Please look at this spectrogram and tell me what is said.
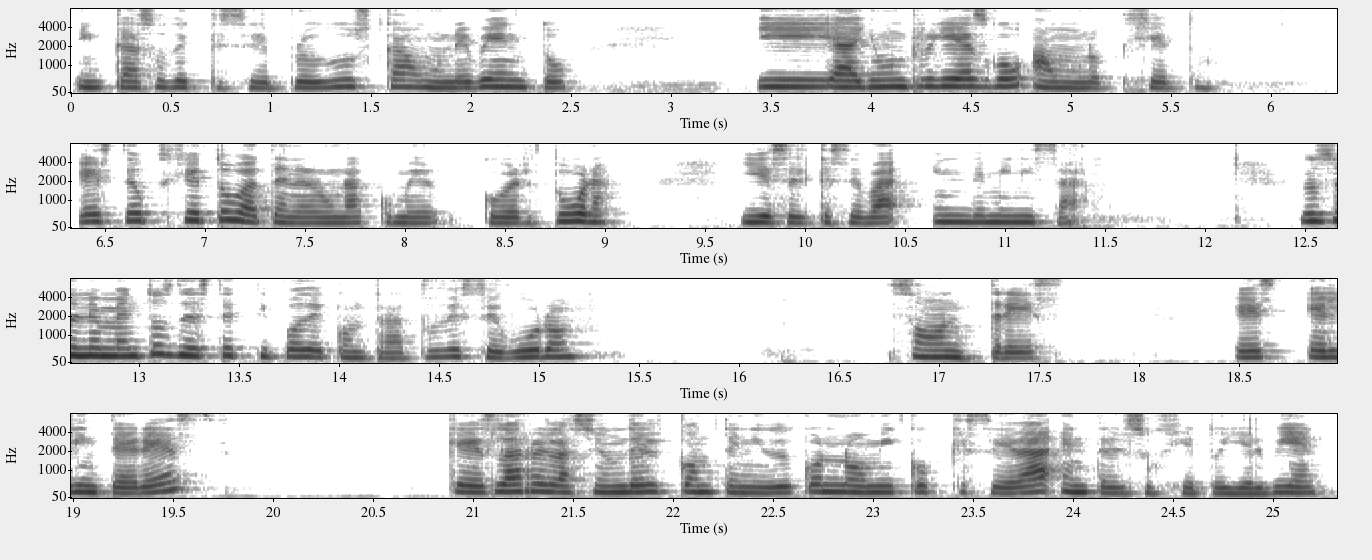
en caso de que se produzca un evento y hay un riesgo a un objeto. Este objeto va a tener una cobertura y es el que se va a indemnizar. Los elementos de este tipo de contrato de seguro son tres. Es el interés, que es la relación del contenido económico que se da entre el sujeto y el bien.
